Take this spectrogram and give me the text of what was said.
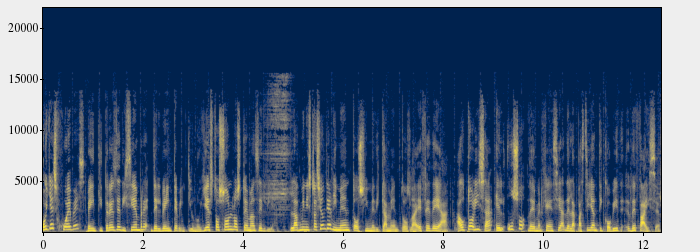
Hoy es jueves 23 de diciembre del 2021 y estos son los temas del día. La Administración de Alimentos y Medicamentos, la FDA, autoriza el uso de emergencia de la pastilla anticovid de Pfizer.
